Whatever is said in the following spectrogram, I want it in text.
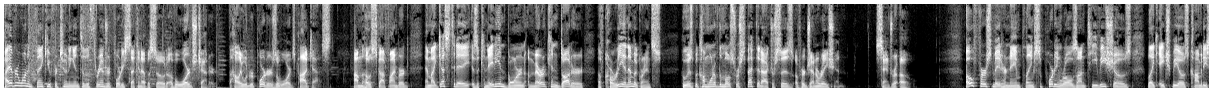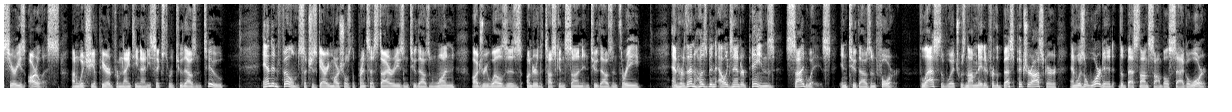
Hi, everyone, and thank you for tuning in to the 342nd episode of Awards Chatter, the Hollywood Reporters Awards podcast. I'm the host, Scott Feinberg, and my guest today is a Canadian born American daughter of Korean immigrants who has become one of the most respected actresses of her generation, Sandra Oh. Oh first made her name playing supporting roles on TV shows like HBO's comedy series Arliss, on which she appeared from 1996 through 2002, and in films such as Garry Marshall's The Princess Diaries in 2001, Audrey Wells's Under the Tuscan Sun in 2003, and her then husband Alexander Payne's Sideways in 2004, the last of which was nominated for the Best Picture Oscar and was awarded the Best Ensemble SAG Award.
